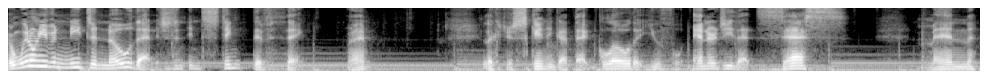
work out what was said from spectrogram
And we don't even need to know that. It's just an instinctive thing, right? Look at your skin, you got that glow, that youthful energy, that zest. Men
